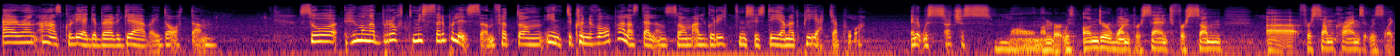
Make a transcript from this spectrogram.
Aaron och hans kollegor började gräva i datan. Så hur många brott missade polisen för att de inte kunde vara på alla ställen som algoritmsystemet pekar på? And it was such a small number. It was under 1% for some uh, for some crimes it was like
